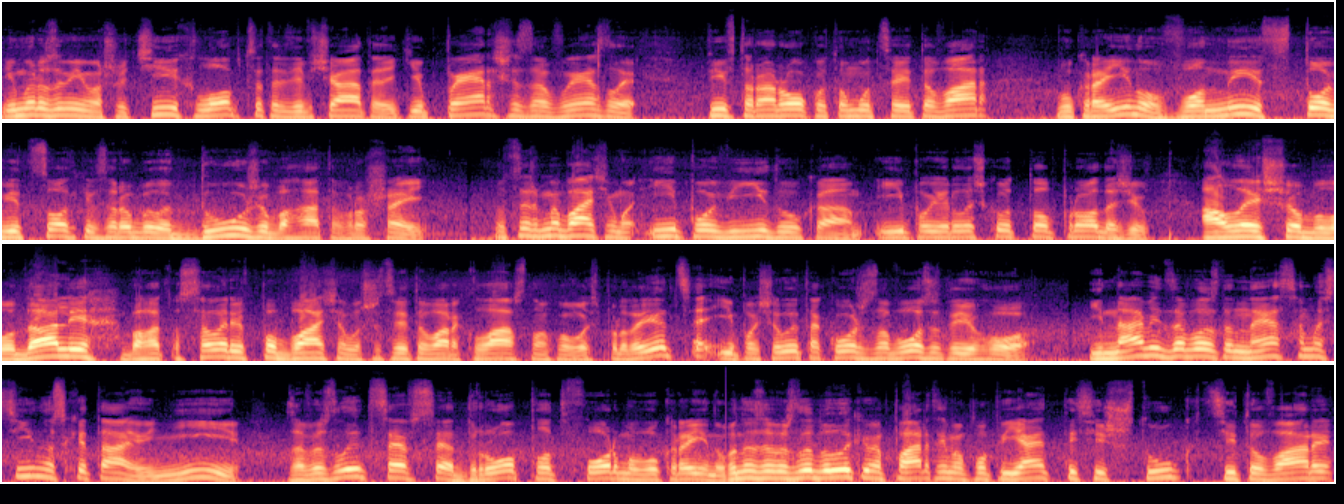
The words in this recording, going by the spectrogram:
І ми розуміємо, що ті хлопці та дівчата, які перші завезли півтора року тому цей товар в Україну, вони 100% заробили дуже багато грошей. Ну це ж ми бачимо і по відгукам, і по ярличку топ-продажів. Але що було далі? Багато селерів побачили, що цей товар класно когось продається, і почали також завозити його. І навіть завозити не самостійно з Китаю. Ні, завезли це все дроп-платформу в Україну. Вони завезли великими партіями по 5 тисяч штук ці товари.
